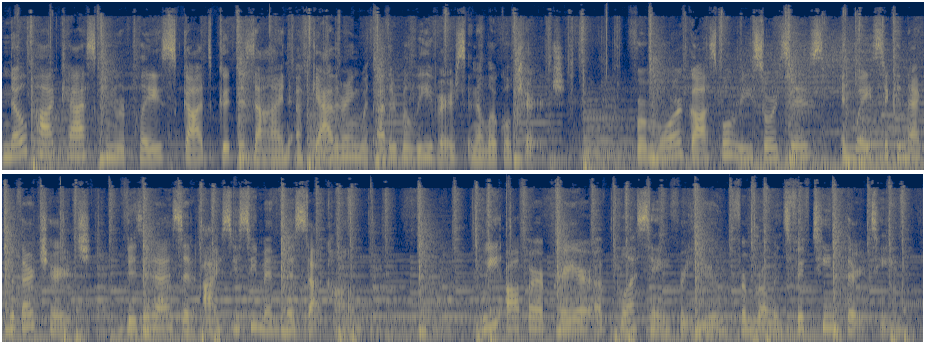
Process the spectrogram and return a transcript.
No podcast can replace God's good design of gathering with other believers in a local church. For more gospel resources and ways to connect with our church, visit us at iccmemphis.com. We offer a prayer of blessing for you from Romans 15:13.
